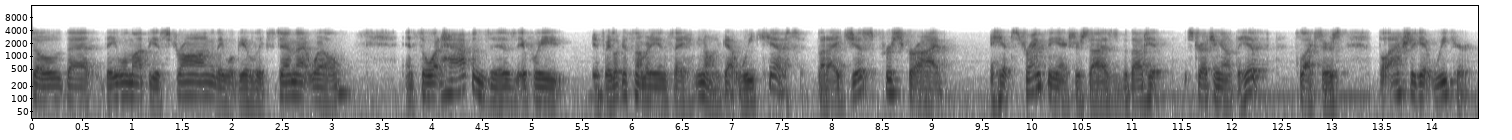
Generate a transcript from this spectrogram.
so that they will not be as strong, they won't be able to extend that well. And so what happens is if we if we look at somebody and say, you know, I've got weak hips, but I just prescribe hip strengthening exercises without hip stretching out the hip flexors, they'll actually get weaker.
